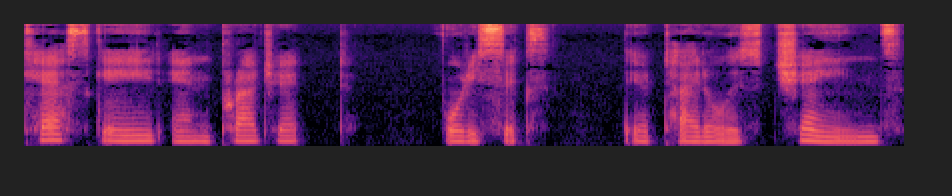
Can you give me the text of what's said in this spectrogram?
Kaskade and Project 46. Their title is Chains.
